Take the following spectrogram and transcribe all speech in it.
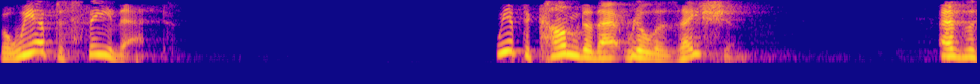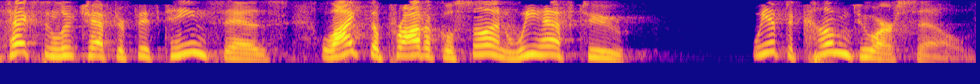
But we have to see that. We have to come to that realization. As the text in Luke chapter 15 says, like the prodigal son, we have to, we have to come to ourselves.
